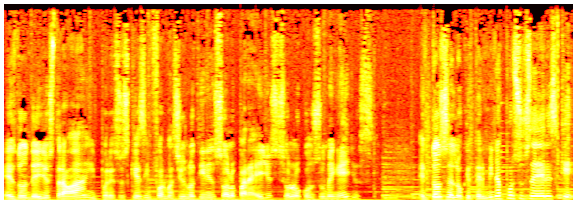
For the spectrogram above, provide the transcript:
es donde ellos trabajan y por eso es que esa información lo tienen solo para ellos y solo lo consumen ellos. Entonces lo que termina por suceder es que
